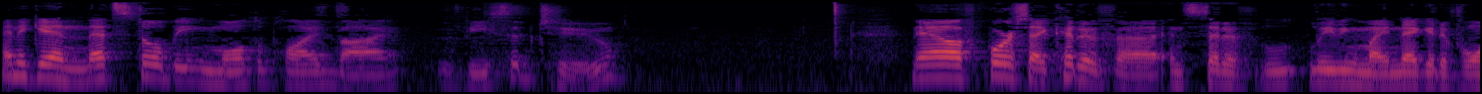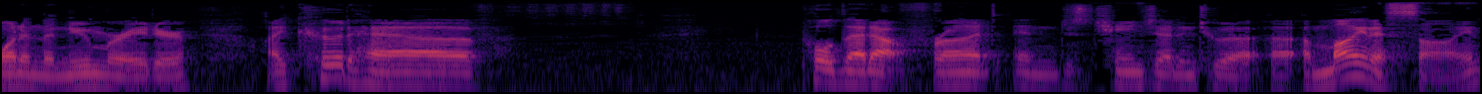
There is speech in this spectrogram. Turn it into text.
And again, that's still being multiplied by v sub 2. Now, of course, I could have, uh, instead of leaving my negative 1 in the numerator, I could have pulled that out front and just changed that into a, a, minus sign,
